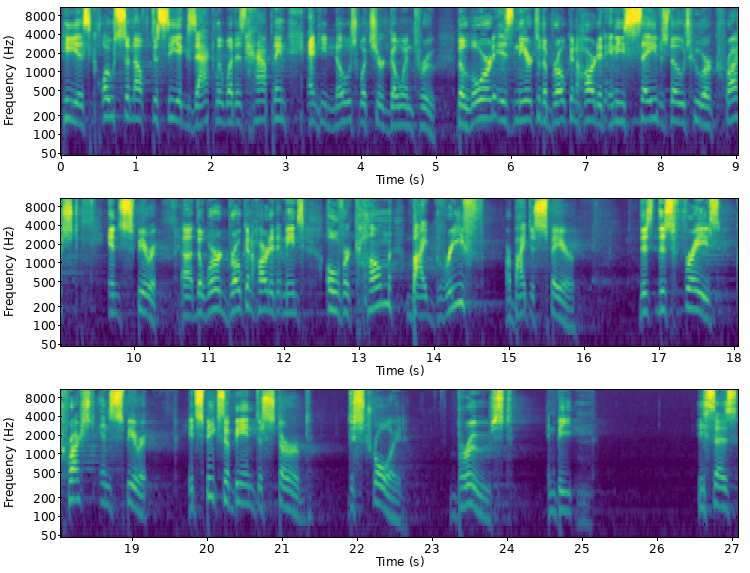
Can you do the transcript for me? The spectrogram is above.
He is close enough to see exactly what is happening and He knows what you're going through. The Lord is near to the brokenhearted and He saves those who are crushed in spirit. Uh, the word brokenhearted, it means overcome by grief or by despair. This, this phrase, crushed in spirit, it speaks of being disturbed, destroyed, bruised, and beaten. He says,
